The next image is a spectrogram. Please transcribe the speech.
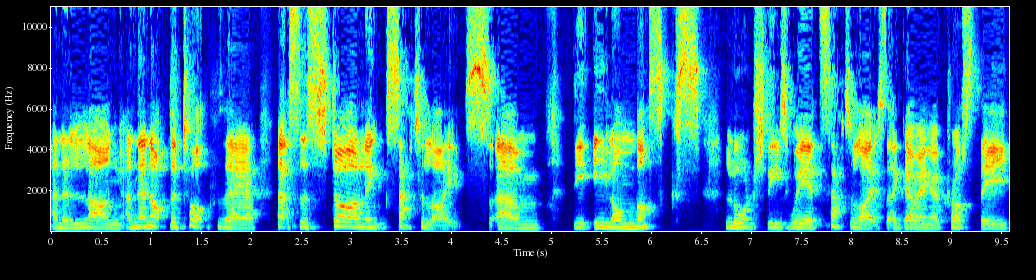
and a lung. And then up the top there that's the starlink satellites. Um, the elon musk's launched these weird satellites that are going across the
